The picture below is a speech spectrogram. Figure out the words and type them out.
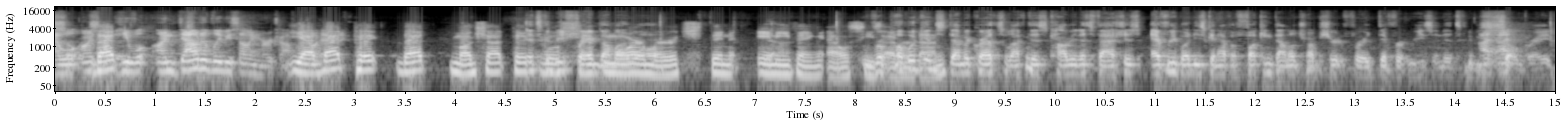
I will so un- excited. he will undoubtedly be selling merch off. Yeah, that pick that mugshot pic It's gonna will be ship framed on my more merch than anything else he's Republicans, ever Democrats, leftists, communists, fascists, everybody's gonna have a fucking Donald Trump shirt for a different reason. It's gonna be I- so great.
